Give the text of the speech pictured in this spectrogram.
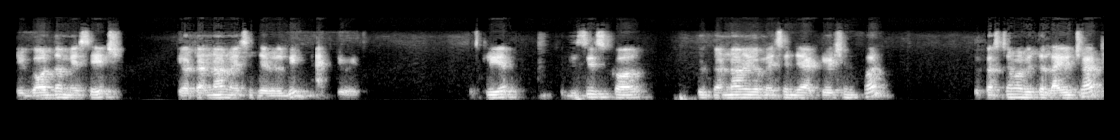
You got the message, your turn on messenger will be activated. It's clear? This is called to turn on your messenger activation for the customer with the live chat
